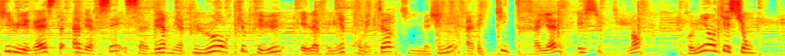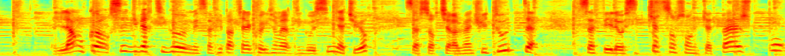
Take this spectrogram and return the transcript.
qui lui reste à verser s'avère bien plus lourd que prévu, et l'avenir prometteur qu'il imaginait avec Kit Ryan est subtilement remis en question. Là encore, c'est du Vertigo, mais ça fait partie de la collection Vertigo Signature. Ça sortira le 28 août. Ça fait là aussi 464 pages pour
